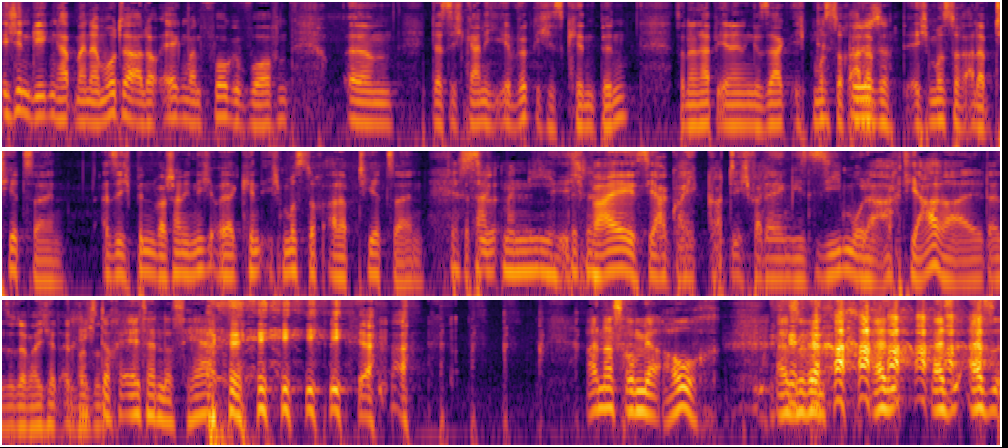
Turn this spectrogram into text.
Ich hingegen habe meiner Mutter auch irgendwann vorgeworfen, ähm, dass ich gar nicht ihr wirkliches Kind bin, sondern habe ihr dann gesagt, ich muss, Das doch ich muss doch adaptiert sein. Also ich bin wahrscheinlich nicht euer Kind, ich muss doch adaptiert sein. Das sagt man nie, Ich bitte. weiß, ja Gott, ich war da irgendwie sieben oder acht Jahre alt. Also da war ich halt einfach Bricht so. doch Eltern das Herz. ja. Andersrum ja auch. Also wenn, also, also, also,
